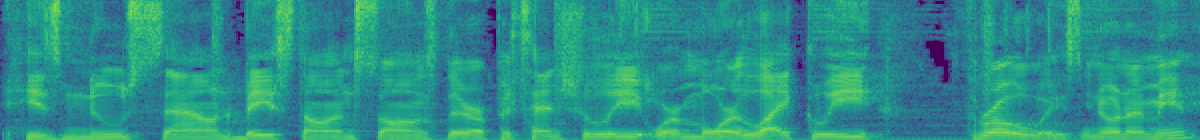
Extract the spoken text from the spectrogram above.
his new sound based on songs that are potentially or more likely throwaways. You know what I mean?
